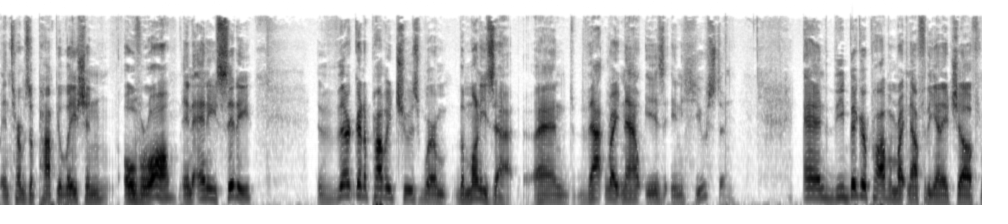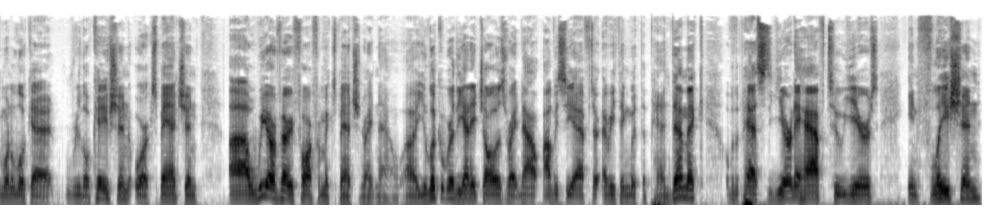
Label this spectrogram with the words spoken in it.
in terms of population overall in any city, they're going to probably choose where the money's at. And that right now is in Houston. And the bigger problem right now for the NHL, if you want to look at relocation or expansion, uh, we are very far from expansion right now. Uh, you look at where the NHL is right now, obviously, after everything with the pandemic, over the past year and a half, two years, inflation,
